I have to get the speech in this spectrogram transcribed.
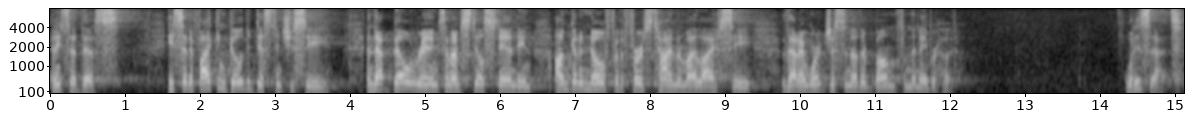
And he said this. He said, if I can go the distance, you see, and that bell rings and I'm still standing, I'm gonna know for the first time in my life, see, that I weren't just another bum from the neighborhood. What is that?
